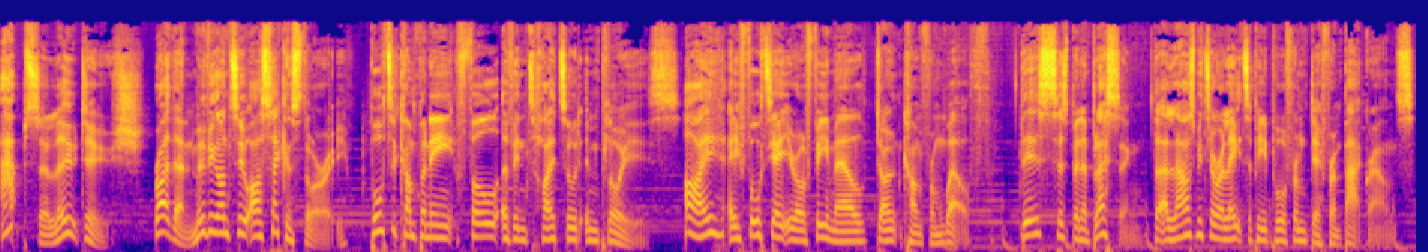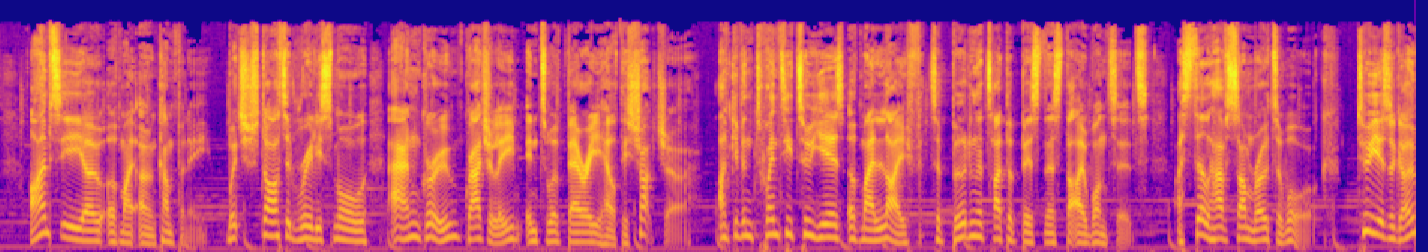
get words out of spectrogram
absolute douche. Right then, moving on to our second story bought a company full of entitled employees. I, a 48 year old female, don't come from wealth. This has been a blessing that allows me to relate to people from different backgrounds. I'm CEO of my own company, which started really small and grew gradually into a very healthy structure. I've given 22 years of my life to building the type of business that I wanted. I still have some road to walk. Two years ago,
